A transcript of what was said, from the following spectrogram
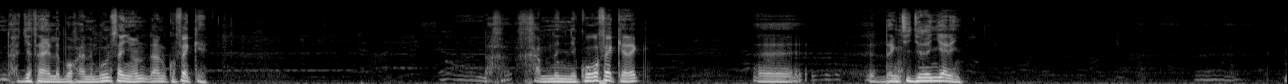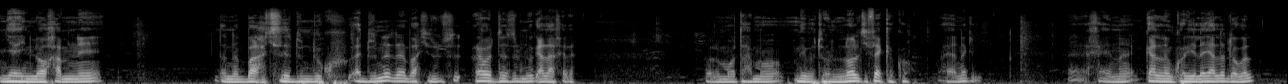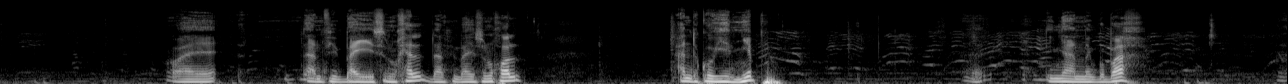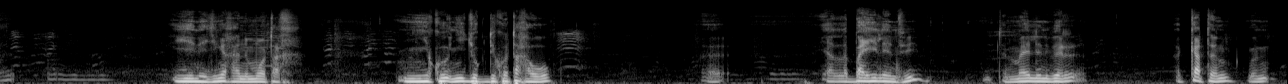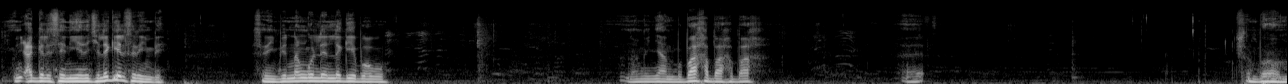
ndax jataay la boo xam ne bu sañoon daan ko fekke ndax xam nañ ne ku ko fekke rek eh, da nga ci jëlee njariñ njëriñ loo xam ne dana baax ci sa dunduk adduna dana baax ci rawatina sa dunduk alaxira loolu moo tax ma mébatoon lool ci fekk ko waaye nag eh, xëy na gàllankoor yi la yàlla dogal waaye daan fi bàyyi suñu xel daan fi bàyyi suñu xol ànd ko yéen ñëpp eh, di ñaan nag bu baax yéene ji nga xam ne moo tax ñi ko ñi jóg di ko taxaw eh, yàlla bàyyi leen fi te may leen wér ak kattan kon ñu àggale seen yéene ci liggéeyal sëriñ bi sëriñ bi nangul leen liggéey boobu noo ngi ñaan bu baax a baax a baax eh, suñu borom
